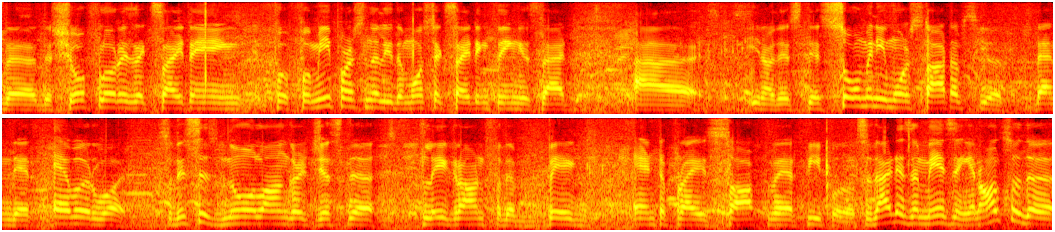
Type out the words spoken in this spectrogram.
The the show floor is exciting. For, for me personally, the most exciting thing is that uh, you know there's there's so many more startups here than there ever were. So this is no longer just the playground for the big enterprise software people. So that is amazing, and also the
